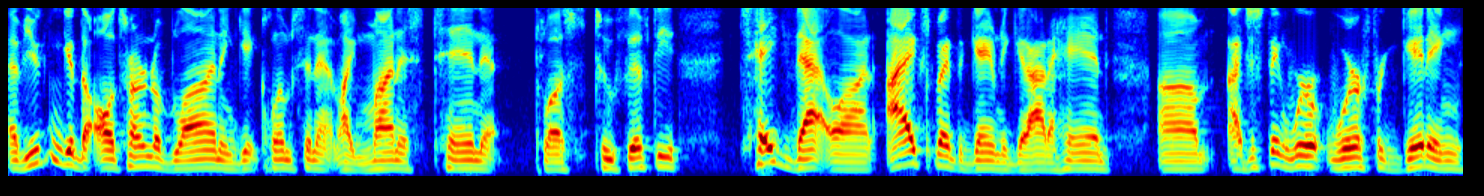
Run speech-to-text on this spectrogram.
If you can get the alternative line and get Clemson at like minus 10 at plus 250, take that line. I expect the game to get out of hand. Um, I just think we're we're forgetting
